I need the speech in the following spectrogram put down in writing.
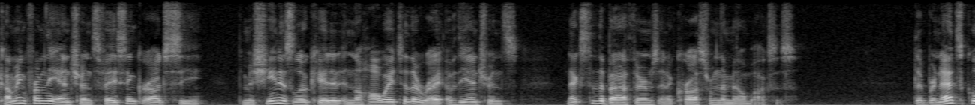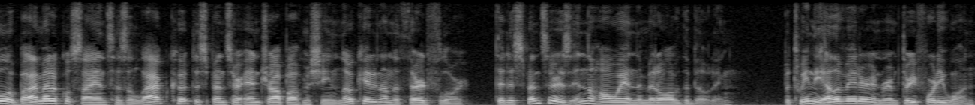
Coming from the entrance facing Garage C, the machine is located in the hallway to the right of the entrance, next to the bathrooms and across from the mailboxes. The Burnett School of Biomedical Science has a lab coat dispenser and drop-off machine located on the third floor. The dispenser is in the hallway in the middle of the building, between the elevator and room 341.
